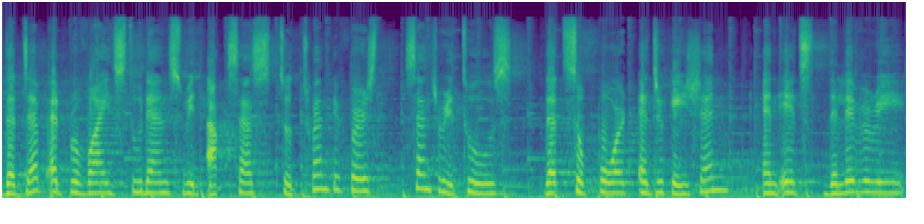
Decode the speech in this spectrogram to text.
the DepEd provides students with access to 21st century tools that support education and its delivery,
